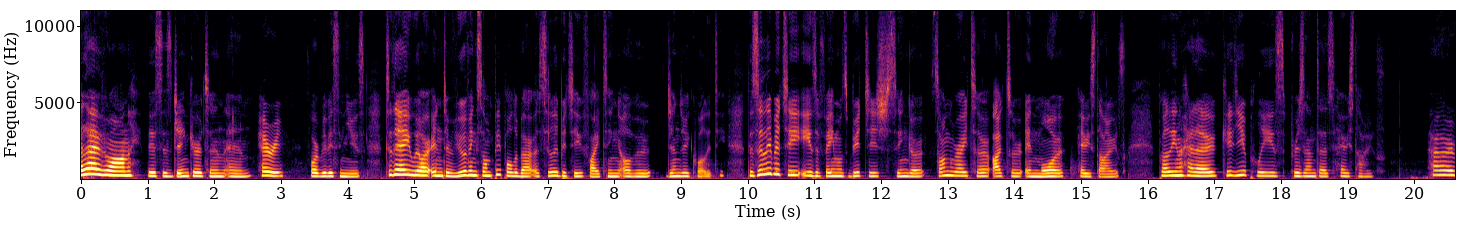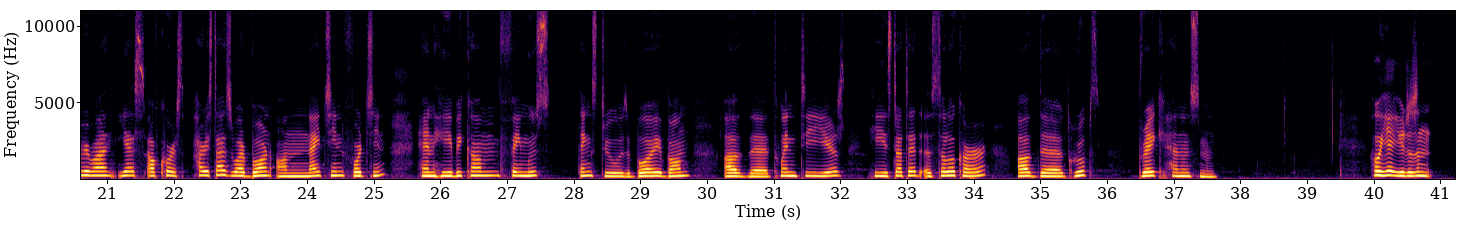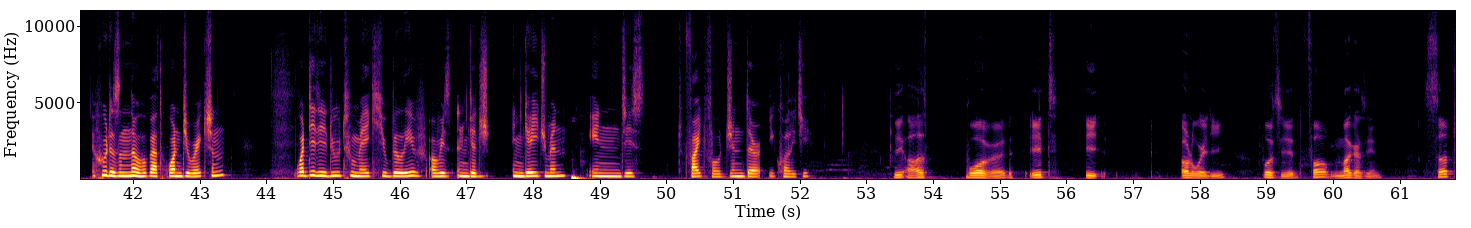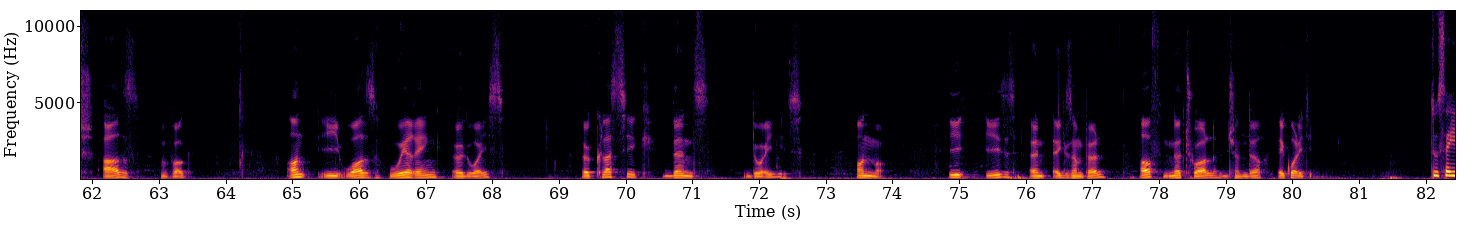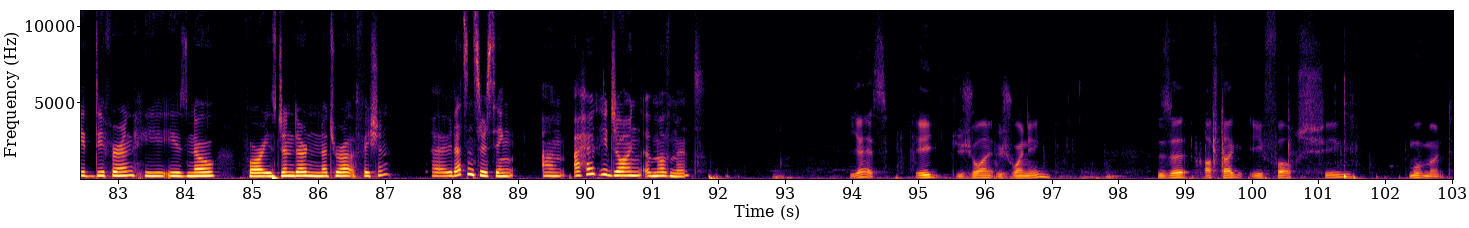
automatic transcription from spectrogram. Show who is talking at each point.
Speaker 1: Hello everyone, this is Jane Curtin and
Speaker 2: Harry.
Speaker 1: for BBC News. Today we are interviewing some people about a celebrity fighting over gender equality. The celebrity is a famous British singer, songwriter, actor, and more, Harry Styles. Pauline, hello. Could you please present us Harry Styles?
Speaker 2: Hello everyone. Yes, of course. Harry Styles was born on 1914 and he became famous thanks to the boy band of the 20 years he started a solo career of the group's break announcement.
Speaker 3: Oh yeah, you doesn't who doesn't know about One Direction? What did he do to make you believe of his engage engagement in this fight for gender equality?
Speaker 4: He has proved it he already posed for magazines such as Vogue, and he was wearing a dress, a classic dance dress, and more. He is an example of natural gender equality.
Speaker 2: To say it different, he is known for his gender neutral fashion.
Speaker 1: Uh, that's interesting. Um, I heard he joined a movement.
Speaker 4: Yes, he join, joining the hashtag e movement.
